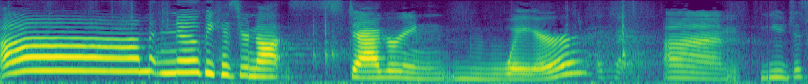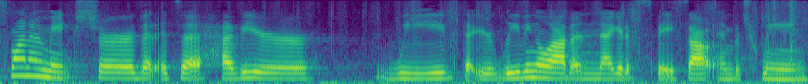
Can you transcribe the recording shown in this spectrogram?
um no because you're not staggering where. Okay. Um, you just want to make sure that it's a heavier weave, that you're leaving a lot of negative space out in between,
